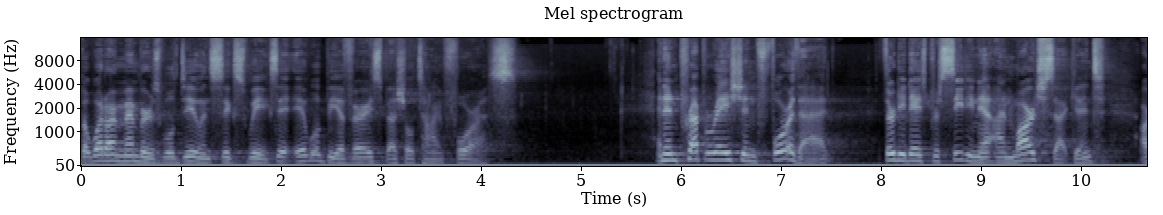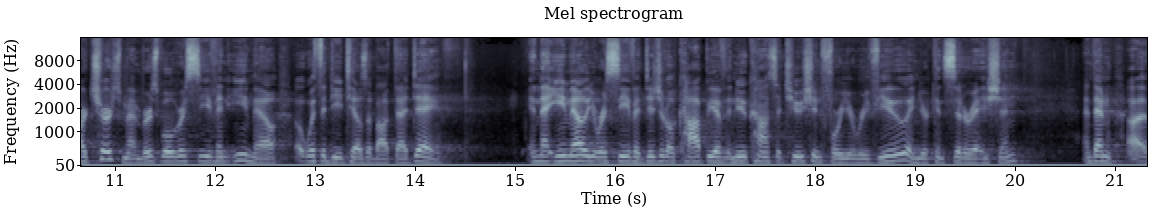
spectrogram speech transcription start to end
but what our members will do in six weeks, it, it will be a very special time for us. And in preparation for that, 30 days preceding it, on March 2nd, our church members will receive an email with the details about that day. In that email, you'll receive a digital copy of the new Constitution for your review and your consideration. And then uh,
